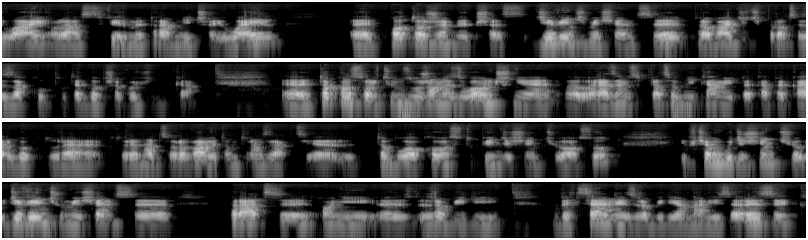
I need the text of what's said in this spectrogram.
EY oraz firmy prawniczej Whale, po to, żeby przez 9 miesięcy prowadzić proces zakupu tego przewoźnika. E, to konsorcjum złożone złącznie e, razem z pracownikami PKP Cargo, które, które nadzorowały tą transakcję, to było około 150 osób i w ciągu 10, 9 miesięcy pracy oni e, zrobili wyceny, zrobili analizę ryzyk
